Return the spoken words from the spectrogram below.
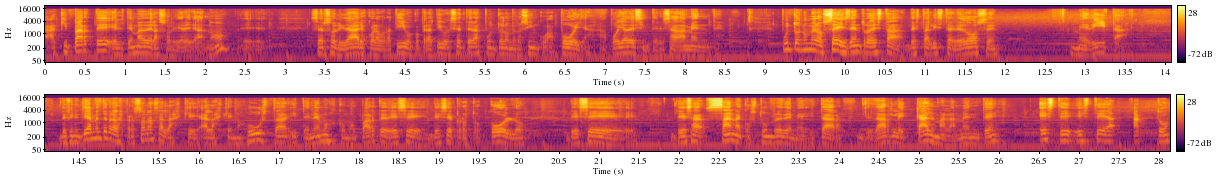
aquí parte el tema de la solidaridad, ¿no? Eh, ser solidarios, colaborativos, cooperativos, etcétera. Punto número 5, apoya, apoya desinteresadamente. Punto número 6 dentro de esta, de esta lista de 12, medita definitivamente para las personas a las que, a las que nos gusta y tenemos como parte de ese, de ese protocolo, de, ese, de esa sana costumbre de meditar, de darle calma a la mente, este, este acto,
